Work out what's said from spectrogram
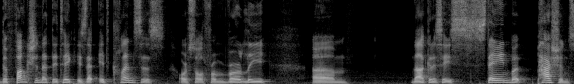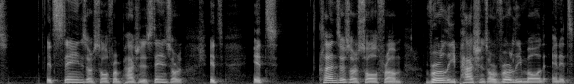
the function that they take is that it cleanses our soul from worldly, um, not going to say stain, but passions. It stains our soul from passions. It stains our it it cleanses our soul from worldly passions or worldly mode and it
